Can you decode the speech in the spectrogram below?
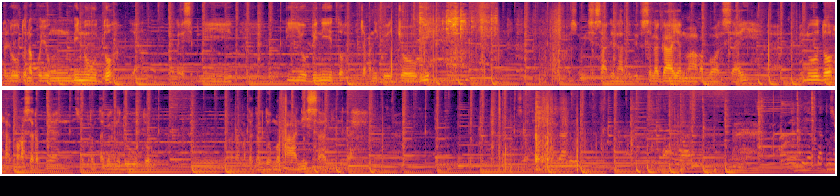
naluto na po yung minudo. Yan, recipe ni Tio Benito, tsaka ni Kuya Joey. So isasali natin dito sa lagayan mga kabonsay. Yan, minudo, napakasarap niyan. Sobrang tagal niluto. Para matagal daw mapanis, sabi So,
